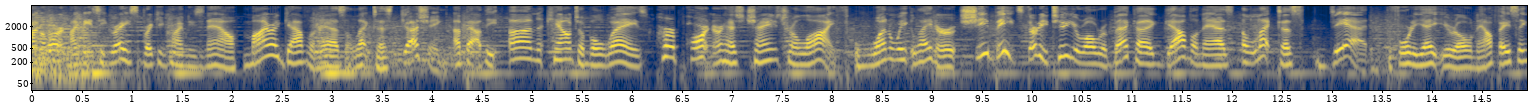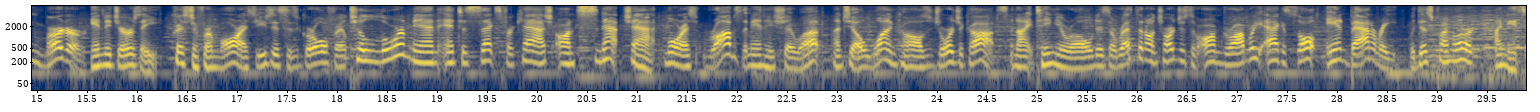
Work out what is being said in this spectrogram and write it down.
Crime Alert. I'm Nancy Grace. Breaking crime news now. Myra Galvanez Electus gushing about the uncountable ways her partner has changed her life. One week later, she beats 32 year old Rebecca Galvanez Electus dead. The 48 year old now facing murder in New Jersey. Christopher Morris uses his girlfriend to lure men into sex for cash on Snapchat. Morris robs the men who show up until one calls Georgia cops. The 19 year old is arrested on charges of armed robbery, ag assault, and battery. With this crime alert, I'm Nancy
